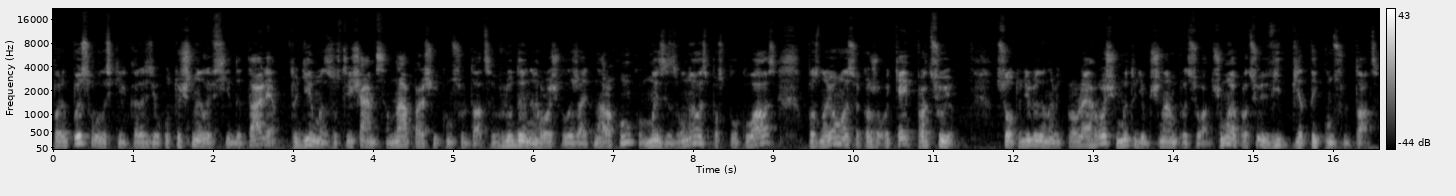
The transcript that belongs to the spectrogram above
переписувались кілька разів, уточнили всі деталі. Тоді ми зустрічаємося на першій консультації. В людини гроші лежать на рахунку. Ми зізвонились, поспілкувались, познайомилися. Кажу, окей, працюємо. Все, тоді людина відправляє гроші, ми тоді починаємо працювати. Чому я працюю від п'яти консультацій?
